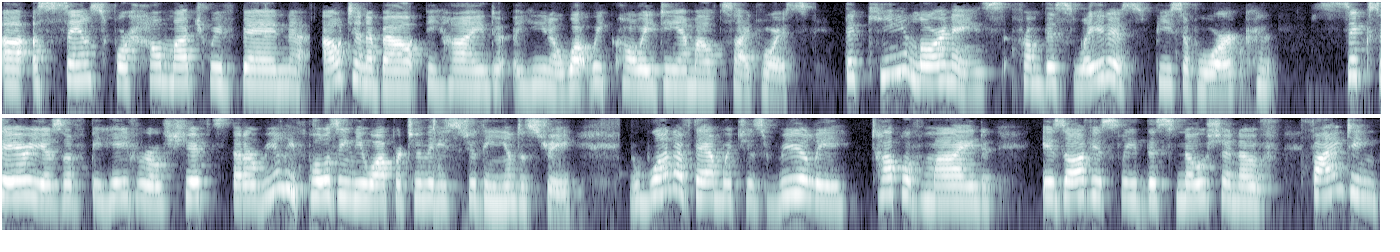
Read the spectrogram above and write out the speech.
uh, a sense for how much we've been out and about behind you know what we call adm outside voice. The key learnings from this latest piece of work six areas of behavioral shifts that are really posing new opportunities to the industry. One of them, which is really top of mind, is obviously this notion of finding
